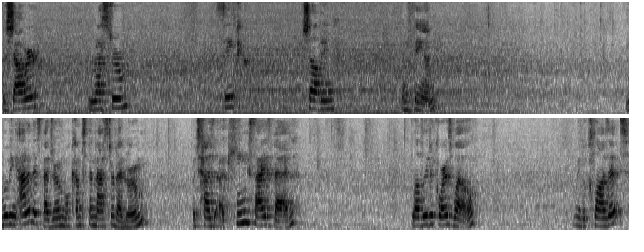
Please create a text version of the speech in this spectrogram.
The shower, restroom, sink, shelving, and fan. Moving out of this bedroom, we'll come to the master bedroom, which has a king size bed. Lovely decor as well. We have a closet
